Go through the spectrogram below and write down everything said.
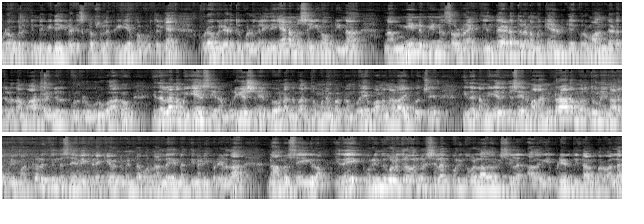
உறவுகளுக்கு இந்த வீடியோகளை டிஸ்கிரிப்ஷனில் பிடிஎஃபாக கொடுத்துருக்கேன். உறவுகள் எடுத்துக்கொள்ளுங்கள். இதை ஏன் நம்ம செய்கிறோம் அப்படின்னா நான் மீண்டும் மீண்டும் சொல்கிறேன் எந்த இடத்துல நம்ம கேள்வி கேட்குறோமோ அந்த இடத்துல தான் மாற்றங்கள் ஒன்று உருவாகும். இதெல்லாம் நம்ம ஏன் செய்கிறோம் முருகேசன் என்பவன் அந்த மருத்துவமனை பக்கம் போய் பல நாளாகி போச்சு. இதை நம்ம எதுக்கு செய்கிறோமோ அன்றாட மருத்துவமனை நாடக்கூடிய மக்களுக்கு இந்த சேவை கிடைக்க வேண்டும் என்ற ஒரு நல்ல எண்ணத்தின் அடிப்படையில் தான் நாம் செய்கிறோம். இதை புரிந்து கொள்கிறவர்கள் சிலர் புரிந்து கொள்ளாதவர்கள் சிலர். அதை எப்படி எடுத்துக்கிட்டாலும் பரவாயில்ல.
